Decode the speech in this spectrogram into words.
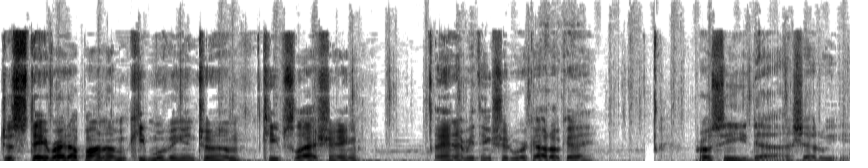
just stay right up on him, keep moving into him, keep slashing, and everything should work out okay. Proceed, uh, shall we?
